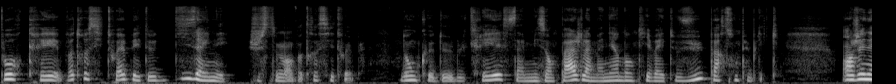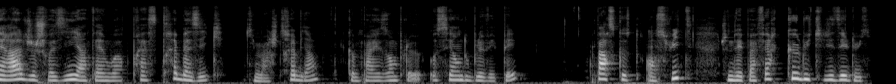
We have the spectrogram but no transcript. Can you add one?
pour créer votre site web est de designer justement votre site web donc de lui créer sa mise en page, la manière dont il va être vu par son public. En général, je choisis un thème WordPress très basique, qui marche très bien, comme par exemple Océan WP, parce que ensuite, je ne vais pas faire que l'utiliser lui.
